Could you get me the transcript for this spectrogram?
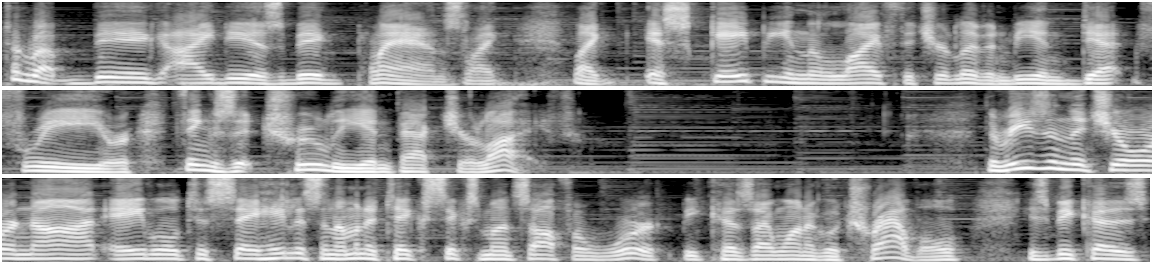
Talk about big ideas, big plans, like like escaping the life that you're living, being debt free, or things that truly impact your life. The reason that you're not able to say, hey, listen, I'm going to take six months off of work because I want to go travel is because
